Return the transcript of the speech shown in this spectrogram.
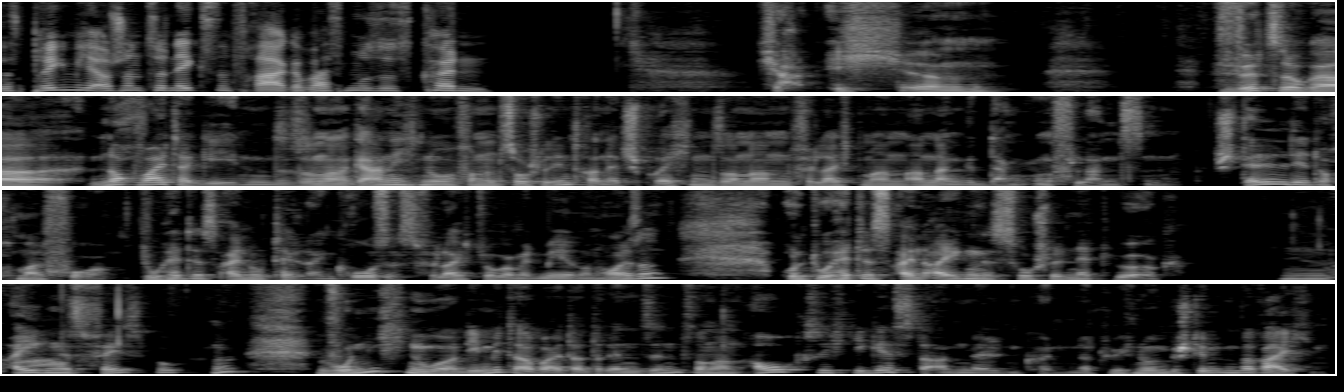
das bringt mich auch schon zur nächsten Frage. Was muss es können? Ja, ich ähm, würde sogar noch weitergehen, sondern gar nicht nur von einem Social Intranet sprechen, sondern vielleicht mal einen anderen Gedanken pflanzen. Stell dir doch mal vor, du hättest ein Hotel, ein großes, vielleicht sogar mit mehreren Häusern, und du hättest ein eigenes Social Network, ein eigenes Facebook, ne, wo nicht nur die Mitarbeiter drin sind, sondern auch sich die Gäste anmelden können. Natürlich nur in bestimmten Bereichen.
